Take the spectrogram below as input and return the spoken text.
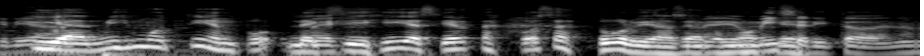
quería y al mismo tiempo le Me- exigía ciertas cosas turbias, o sea, medio como que- y todo, ¿no?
